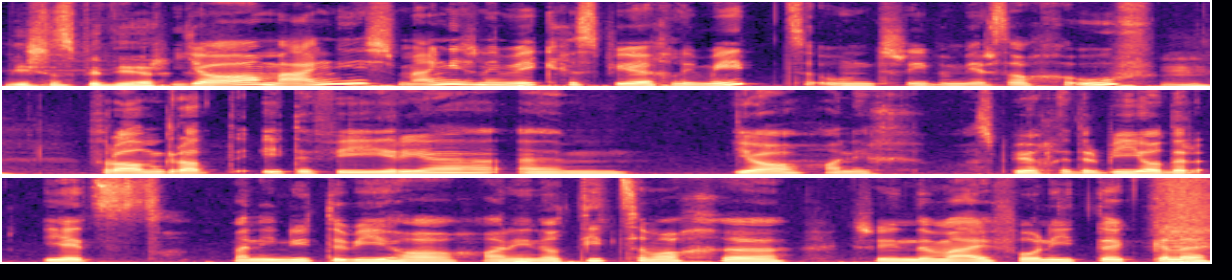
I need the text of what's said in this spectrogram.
wie ist das bei dir? Ja, manchmal, manchmal nehme ich wirklich ein Büchlein mit und schreibe mir Sachen auf. Vor allem gerade in den Ferien ähm, ja, habe ich ein Büchlein dabei. Oder jetzt, wenn ich nichts dabei habe, kann ich Notizen machen, geschwind am iPhone eintöckeln.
